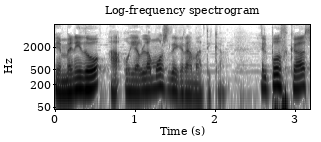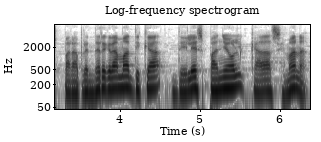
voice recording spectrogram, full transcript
Bienvenido a Hoy Hablamos de Gramática, el podcast para aprender gramática del español cada semana.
